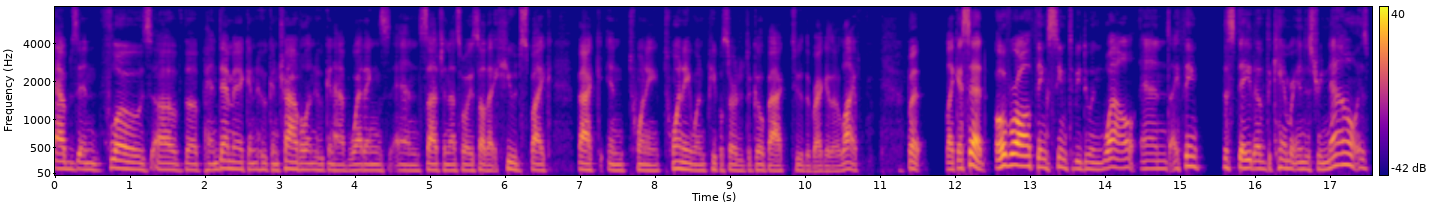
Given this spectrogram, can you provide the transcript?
ebbs and flows of the pandemic and who can travel and who can have weddings and such. And that's why we saw that huge spike back in 2020 when people started to go back to the regular life. But like I said, overall, things seem to be doing well. And I think the state of the camera industry now is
